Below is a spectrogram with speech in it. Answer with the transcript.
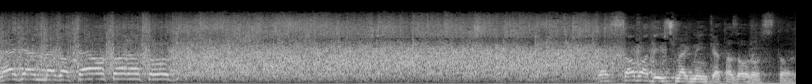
legyen meg a te akaratod, de szabadíts meg minket az orosztól.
